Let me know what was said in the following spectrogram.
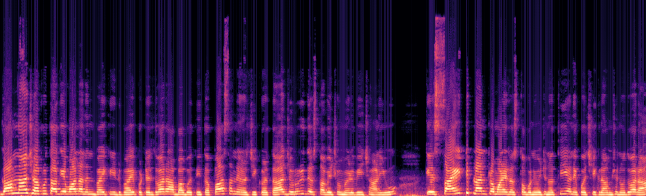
ગામના જાગૃત આગેવાન આનંદભાઈ કિરીટભાઈ પટેલ દ્વારા આ બાબતની તપાસ અને અરજી કરતા જરૂરી દસ્તાવેજો મેળવી જાણ્યું કે સાઇટ પ્લાન પ્રમાણે રસ્તો બન્યો જ નથી અને પછી ગ્રામજનો દ્વારા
